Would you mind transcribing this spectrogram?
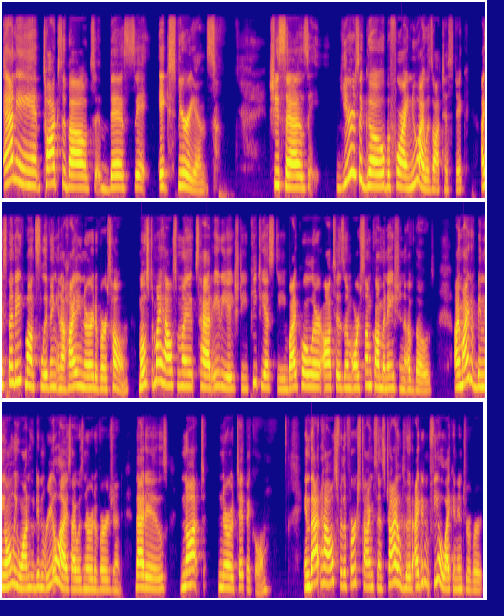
Annie talks about this experience. She says, Years ago, before I knew I was autistic, I spent eight months living in a highly neurodiverse home. Most of my housemates had ADHD, PTSD, bipolar, autism, or some combination of those. I might have been the only one who didn't realize I was neurodivergent. That is, not neurotypical. In that house, for the first time since childhood, I didn't feel like an introvert.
